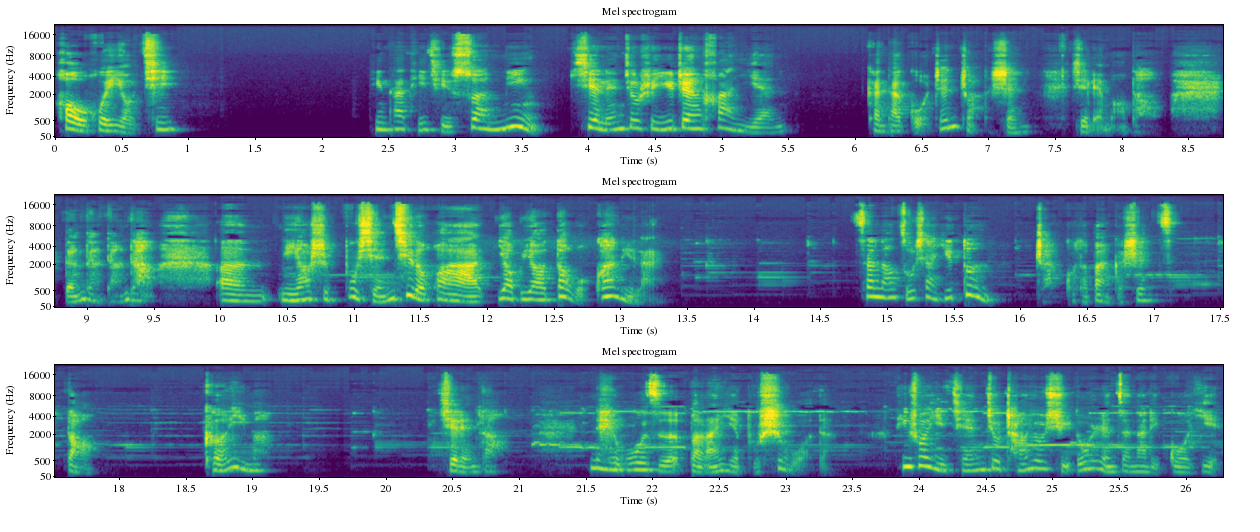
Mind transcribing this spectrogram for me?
后会有期。”听他提起算命，谢莲就是一阵汗颜。看他果真转了身，谢连忙道：“等等等等，嗯，你要是不嫌弃的话，要不要到我观里来？”三郎足下一顿，转过了半个身子，道：“可以吗？”谢莲道：“那屋子本来也不是我的，听说以前就常有许多人在那里过夜，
